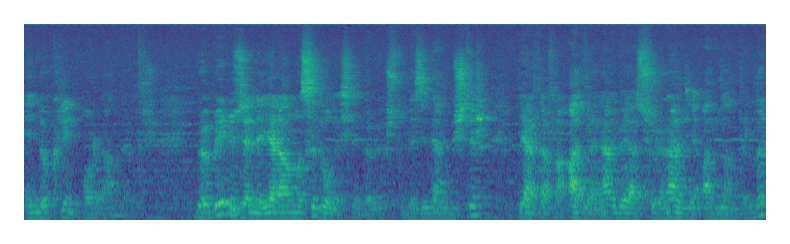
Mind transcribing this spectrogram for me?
endokrin organlarıdır. Böbreğin üzerinde yer alması dolayısıyla böbrek üstü bezi denmiştir. Diğer taraftan adrenal veya sürenal diye adlandırılır.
